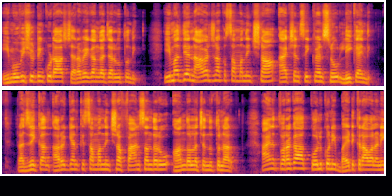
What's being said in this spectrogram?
ఈ మూవీ షూటింగ్ కూడా శరవేగంగా జరుగుతుంది. ఈ మధ్య నాగార్జునకు సంబంధించిన యాక్షన్ సీక్వెన్స్ను లీక్ అయింది. రజనీకాంత్ ఆరోగ్యానికి సంబంధించిన ఫ్యాన్స్ అందరూ ఆందోళన చెందుతున్నారు. ఆయన త్వరగా కోలుకొని బయటికి రావాలని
